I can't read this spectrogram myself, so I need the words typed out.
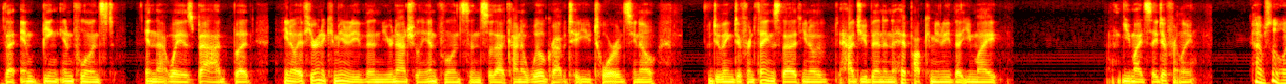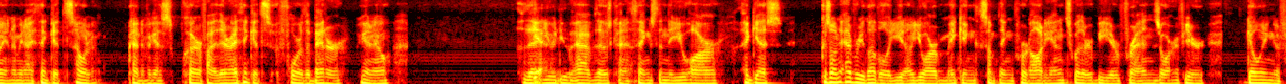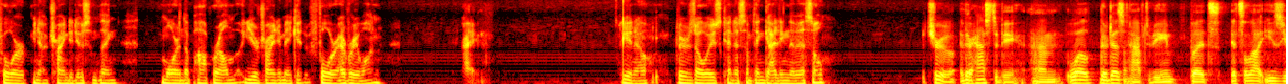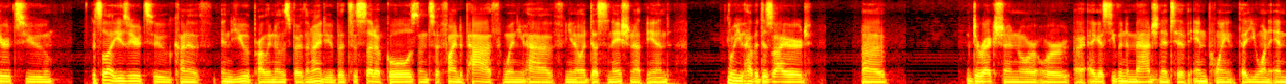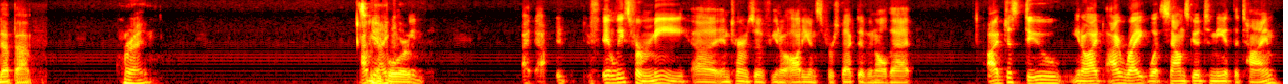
that in, being influenced in that way is bad but you know if you're in a community then you're naturally influenced and so that kind of will gravitate you towards you know doing different things that you know had you been in a hip hop community that you might you might say differently Absolutely. And I mean, I think it's, I want to kind of, I guess, clarify there. I think it's for the better, you know, that Yeah. you do have those kind of things than that you are, I guess, because on every level, you know, you are making something for an audience, whether it be your friends or if you're going for, you know, trying to do something more in the pop realm, you're trying to make it for everyone. right You know, there's always kind of something guiding the missile. True, there has to be. Um, well, there doesn't have to be, but it's a lot easier to. It's a lot easier to kind of, and you would probably know this better than I do, but to set up goals and to find a path when you have, you know, a destination at the end, or you have a desired uh, direction, or, or I I guess even imaginative endpoint that you want to end up at. Right. Some Yeah, I people are, mean, I, I, it- at least for me, uh, in terms of you know audience perspective and all that, I just do you know I I write what sounds good to me at the time,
